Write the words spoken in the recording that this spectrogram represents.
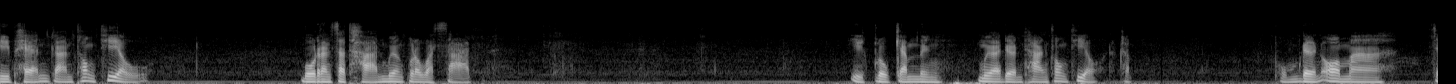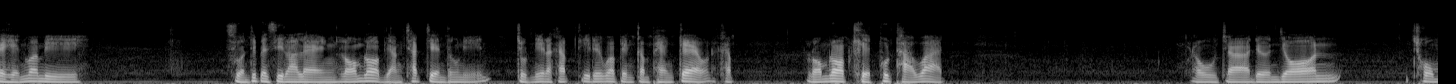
มีแผนการท่องเที่ยว โบราณสถานเมืองประวัติศาสตร์ อีกโปรแกรมหนึ่งเมื่อเดินทางท่องเที่ยวนะครับ ผมเดินอ้อมมาจะเห็นว่ามีส่วนที่เป็นศิลาแรงล้อมรอบอย่างชัดเจนตรงนี้ จุดนี้แหละครับที่เรียกว่าเป็นกำแพงแก้วนะครับ ล้อมรอบเขตพุทธาวาสเราจะเดินย้อนชม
